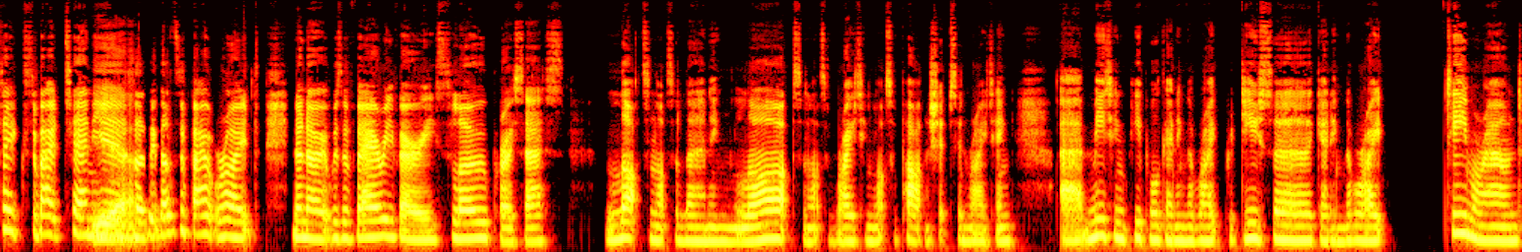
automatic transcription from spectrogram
takes about 10 years. Yeah. I think that's about right. No, no, it was a very, very slow process. Lots and lots of learning, lots and lots of writing, lots of partnerships in writing, uh, meeting people, getting the right producer, getting the right team around,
